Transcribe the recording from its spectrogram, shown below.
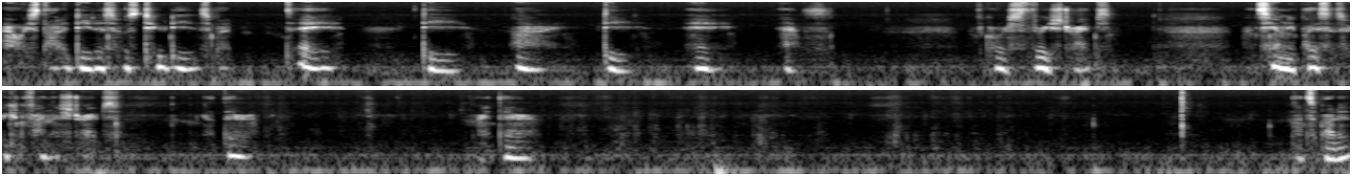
I always thought Adidas was two D's, but it's A D I D A S. Of course, three stripes. Let's see how many places we can find the stripes. We got there, right there. That's about it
